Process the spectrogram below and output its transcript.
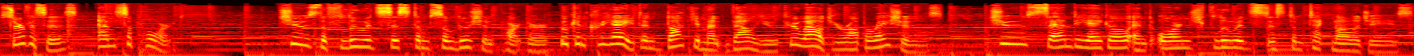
services, and support. Choose the Fluid System Solution Partner who can create and document value throughout your operations. Choose San Diego and Orange Fluid System Technologies.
